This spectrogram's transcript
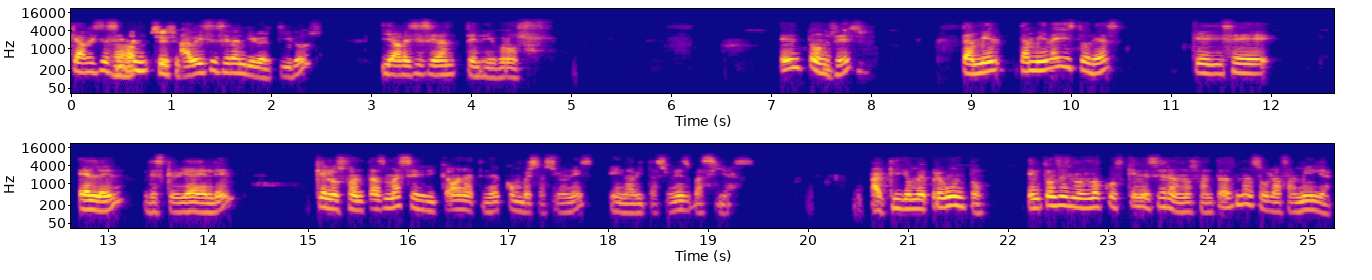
que a veces, eran, a veces eran divertidos y a veces eran tenebrosos. Entonces, también, también hay historias que dice Ellen, describía Ellen, que los fantasmas se dedicaban a tener conversaciones en habitaciones vacías. Aquí yo me pregunto, entonces, ¿los locos quiénes eran? ¿Los fantasmas o la familia?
